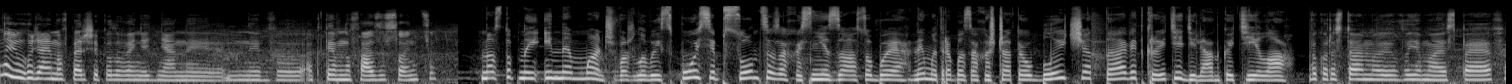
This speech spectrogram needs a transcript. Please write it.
Ну і гуляємо в першій половині дня, не, не в активну фазу сонця. Наступний і не менш важливий спосіб сонцезахисні засоби. Ними треба захищати обличчя та відкриті ділянки тіла. Використовуємо СПФ,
